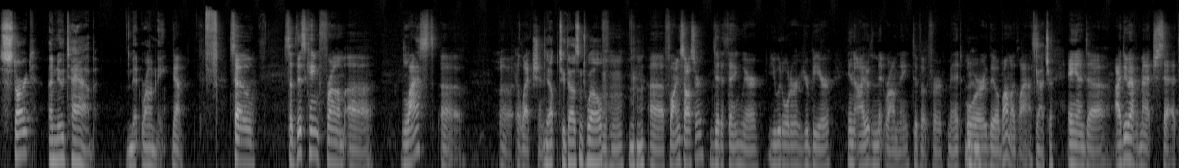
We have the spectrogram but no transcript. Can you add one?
Start a new tab, Mitt Romney. yeah. So, so this came from uh, last uh, uh, election. Yep, 2012. uh, Flying Saucer did a thing where you would order your beer in either the Mitt Romney to vote for Mitt or the Obama glass. Gotcha. And uh, I do have a match set.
